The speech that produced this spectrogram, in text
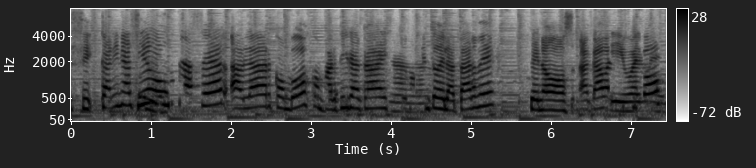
Sí, Karina, ha sido un placer hablar con vos, compartir acá este momento de la tarde. Se nos acaba el tiempo.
